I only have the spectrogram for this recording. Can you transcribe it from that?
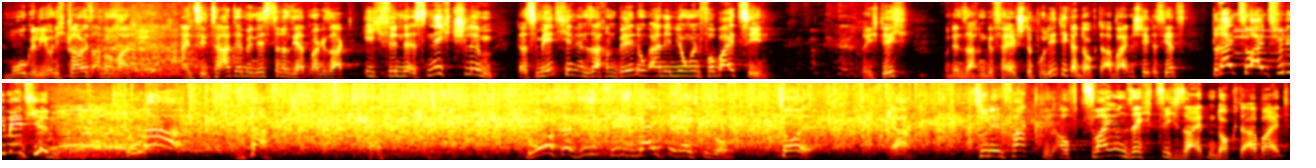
Mogeli. Und ich glaube jetzt einfach mal ein Zitat der Ministerin. Sie hat mal gesagt, ich finde es nicht schlimm, dass Mädchen in Sachen Bildung an den Jungen vorbeiziehen. Richtig. Und in Sachen gefälschte Politiker-Doktorarbeiten steht es jetzt 3 zu 1 für die Mädchen. Hurra! Großer Sieg für die Gleichberechtigung. Toll. Ja. Zu den Fakten. Auf 62 Seiten Doktorarbeit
